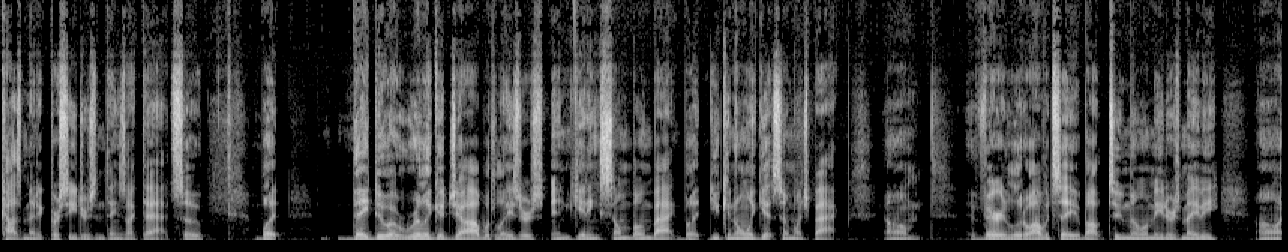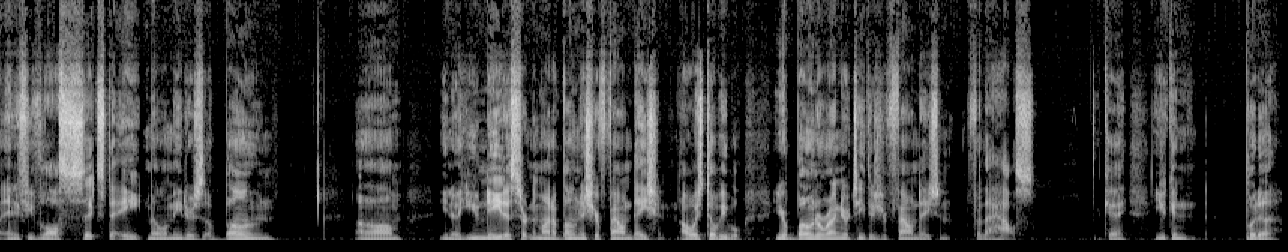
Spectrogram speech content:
cosmetic procedures and things like that. So, but they do a really good job with lasers in getting some bone back, but you can only get so much back. Um, very little. I would say about two millimeters maybe. Uh, and if you've lost six to eight millimeters of bone, um, you know, you need a certain amount of bone. It's your foundation. I always tell people your bone around your teeth is your foundation for the house. Okay. You can put a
